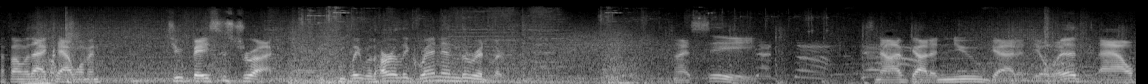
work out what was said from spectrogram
Have fun with that, Catwoman. Two Faces truck. Complete with Harley Quinn and the Riddler. I see. So now I've got a new guy to deal with. Ow.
